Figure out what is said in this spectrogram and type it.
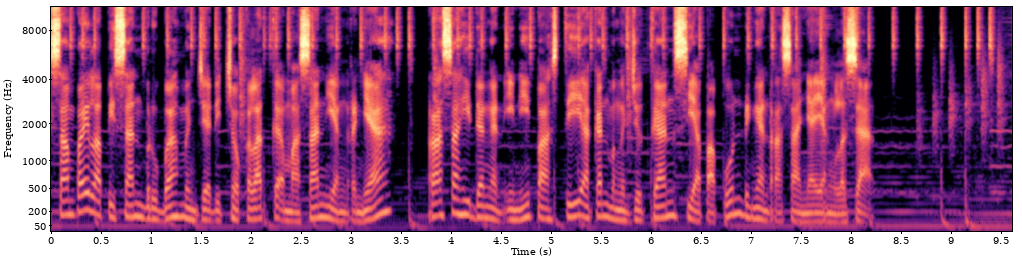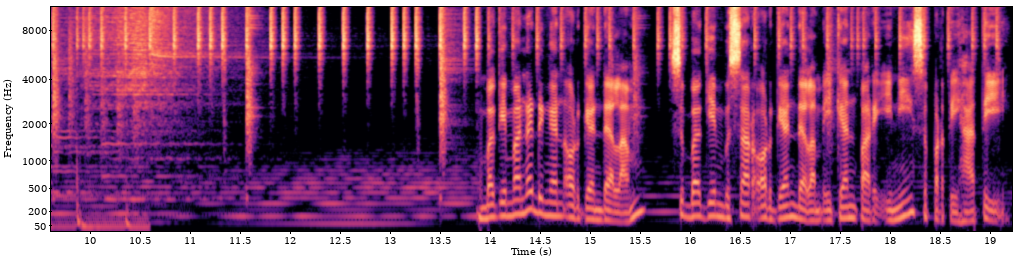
sampai lapisan berubah menjadi coklat keemasan yang renyah, rasa hidangan ini pasti akan mengejutkan siapa pun dengan rasanya yang lezat. Bagaimana dengan organ dalam? Sebagian besar organ dalam ikan pari ini seperti hati,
